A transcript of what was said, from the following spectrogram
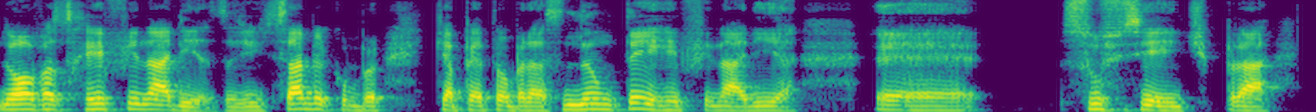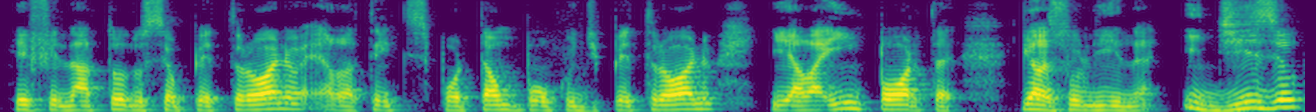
novas refinarias. A gente sabe que a Petrobras não tem refinaria é, suficiente para refinar todo o seu petróleo, ela tem que exportar um pouco de petróleo e ela importa gasolina e diesel,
